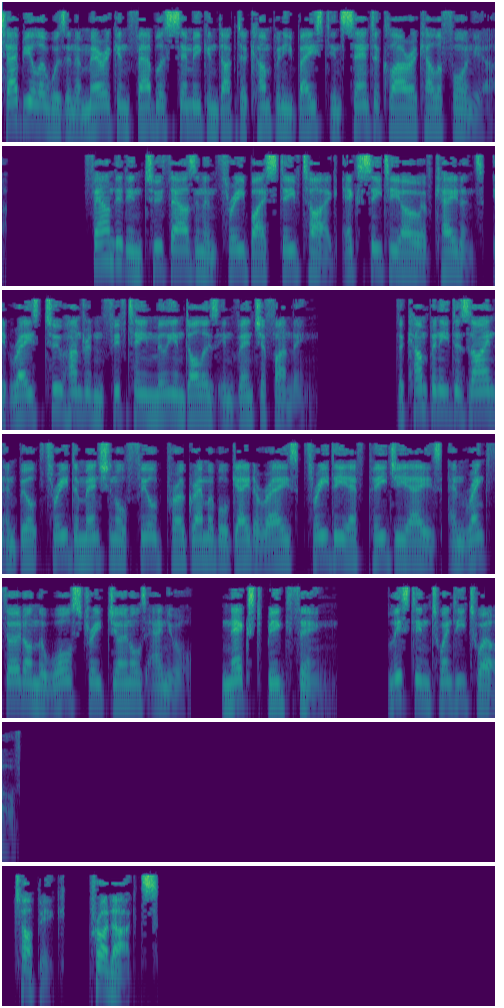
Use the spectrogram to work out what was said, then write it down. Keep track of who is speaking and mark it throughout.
Speaker 1: Tabula was an American fabless semiconductor company based in Santa Clara, California. Founded in 2003 by Steve Teig ex-CTO of Cadence, it raised $215 million in venture funding. The company designed and built three-dimensional field programmable gate arrays 3D FPGAs and ranked third on the Wall Street Journal's annual Next Big Thing list in 2012. Topic: Products.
